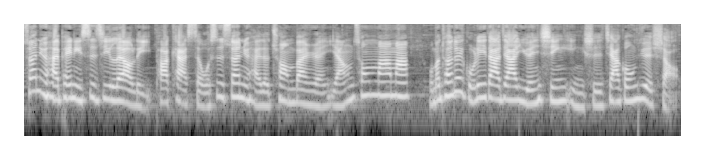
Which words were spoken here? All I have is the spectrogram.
酸女孩陪你四季料理 Podcast，我是酸女孩的创办人洋葱妈妈。我们团队鼓励大家原型饮食，加工越少，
